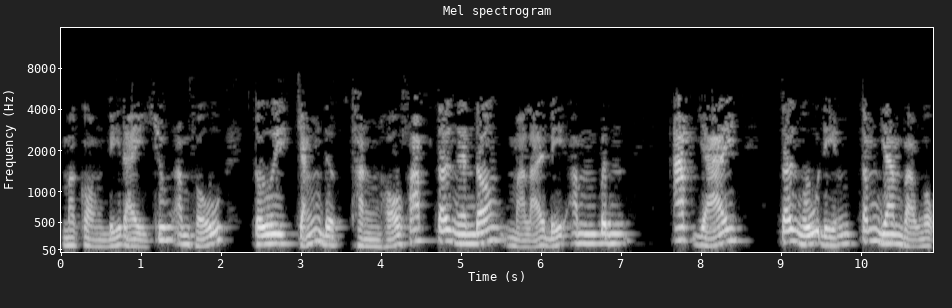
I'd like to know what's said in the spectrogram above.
mà còn bị đầy xuống âm phủ, tôi chẳng được thần hộ Pháp tới nghênh đón mà lại bị âm binh áp giải tới ngũ điện tống giam vào ngục.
